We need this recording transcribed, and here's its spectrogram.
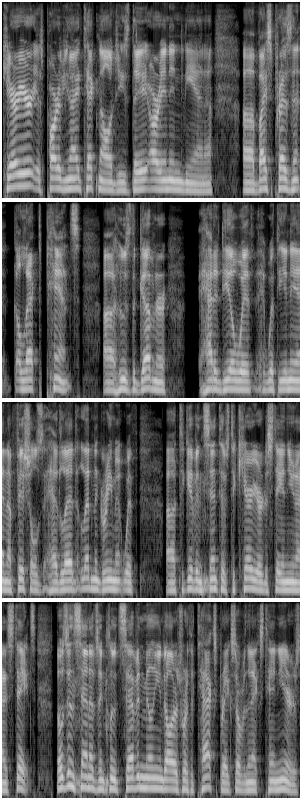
Carrier is part of United Technologies. They are in Indiana. Uh, Vice President elect Pence, uh, who's the governor, had a deal with with the Indiana officials, had led led an agreement with uh, to give incentives to Carrier to stay in the United States. Those incentives include $7 million worth of tax breaks over the next 10 years,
